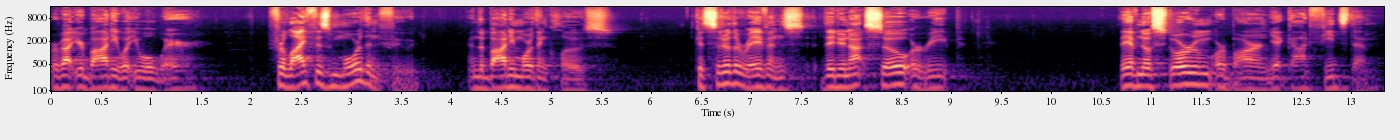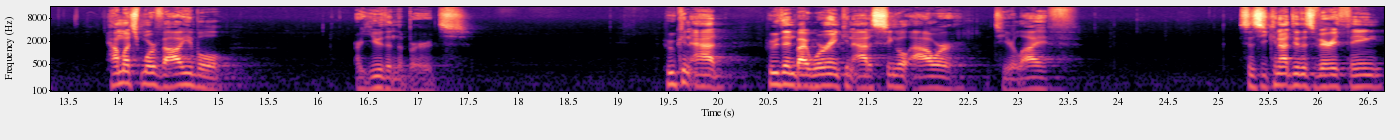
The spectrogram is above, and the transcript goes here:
or about your body, what you will wear. For life is more than food, and the body more than clothes. Consider the ravens, they do not sow or reap. They have no storeroom or barn, yet God feeds them. How much more valuable are you than the birds? Who can add, who then by worrying can add a single hour to your life? Since you cannot do this very thing,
